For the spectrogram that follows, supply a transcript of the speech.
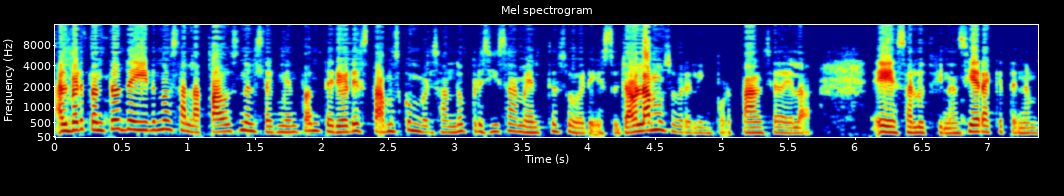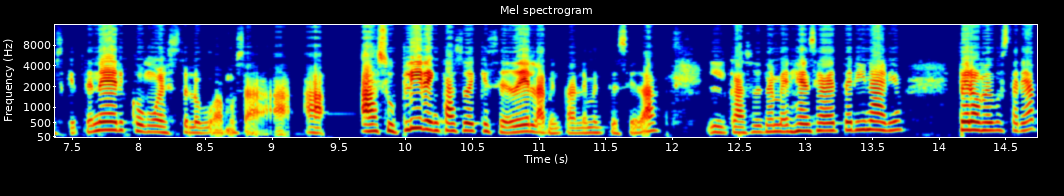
Alberto, antes de irnos a la pausa en el segmento anterior, estamos conversando precisamente sobre esto. Ya hablamos sobre la importancia de la eh, salud financiera que tenemos que tener, cómo esto lo vamos a, a, suplir en caso de que se dé, lamentablemente se da, el caso de una emergencia veterinaria, pero me gustaría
